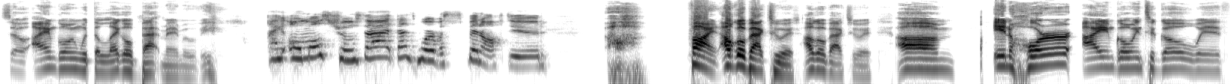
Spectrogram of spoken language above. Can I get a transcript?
So I am going with the Lego Batman movie. I almost chose that. That's more of a spin-off, dude. Ah, Fine, I'll go back to it. I'll go back to it. Um, in horror, I am going to go with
